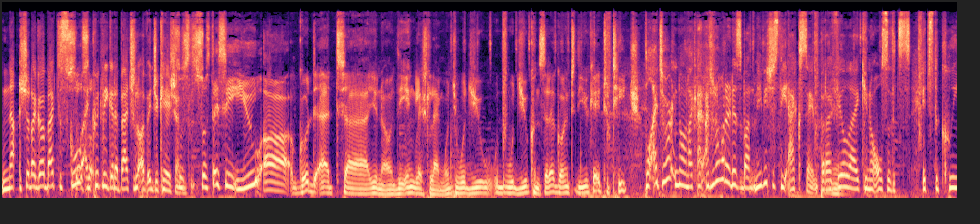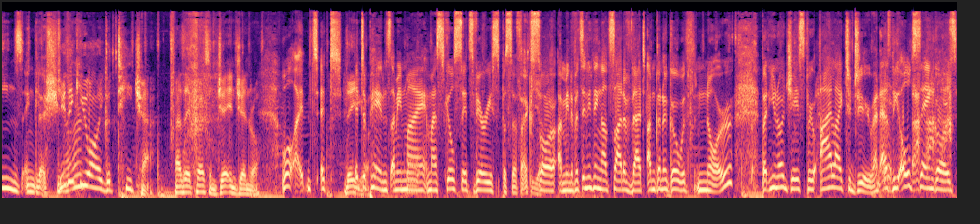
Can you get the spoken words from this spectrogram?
now, should I go back to school So- so- and quickly get a bachelor of education? So, so Stacey, you are good at uh, you know the English language. Would you would you consider going to the UK to teach? well, I don't know. Like, I, I don't know what it is about. Maybe it's just the accent, but I feel like you know, also it's it's the Queen's English. Do you think you are a good teacher as a person, in general? Well, it it, There you it go. depends. I mean, my my skill set's very specific. So, I mean, if it's anything outside of that, I'm gonna go with no. But you know, J Sbu, I like to do, and as the old saying goes,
